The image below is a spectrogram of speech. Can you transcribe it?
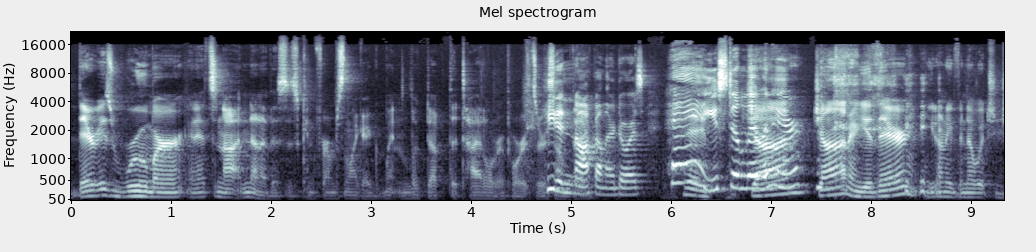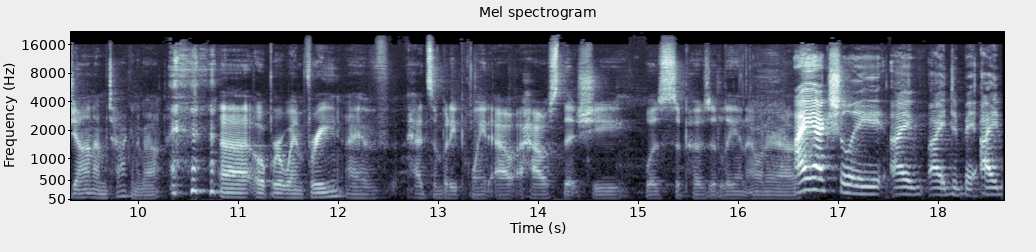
There is rumor, and it's not. None of this is confirmed. It's not like I went and looked up the title reports or he something. didn't knock on their doors. Hey, you still living John, here? John, are you there? you don't even know which John I'm talking about. Uh, Oprah Winfrey. I have had somebody point out a house that she was supposedly an owner of. I actually, I, I debate. I,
